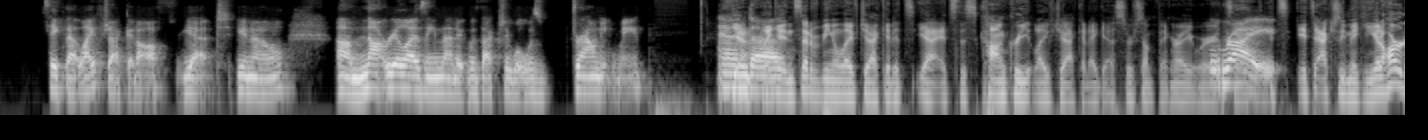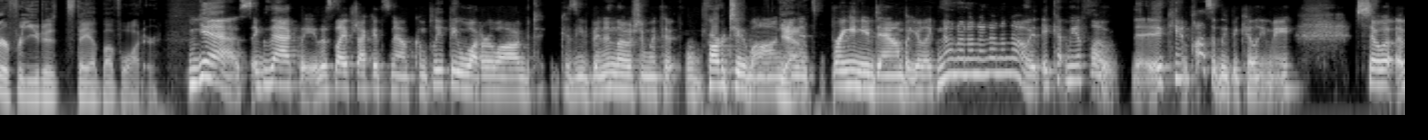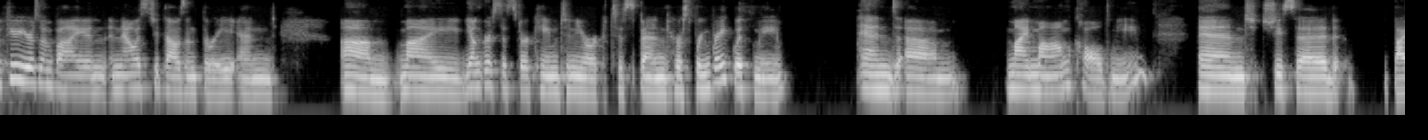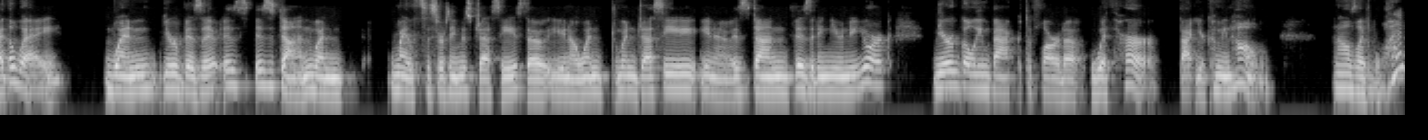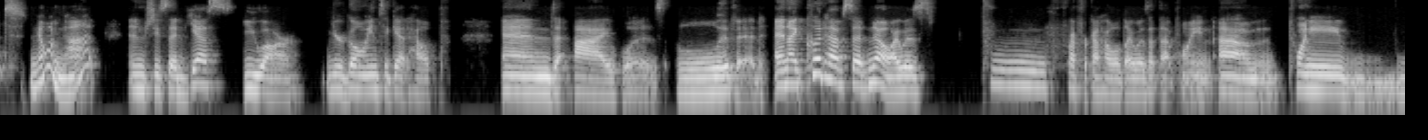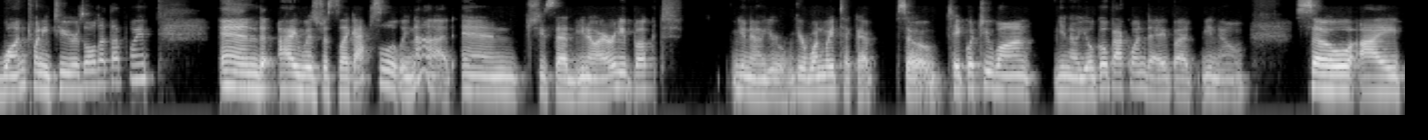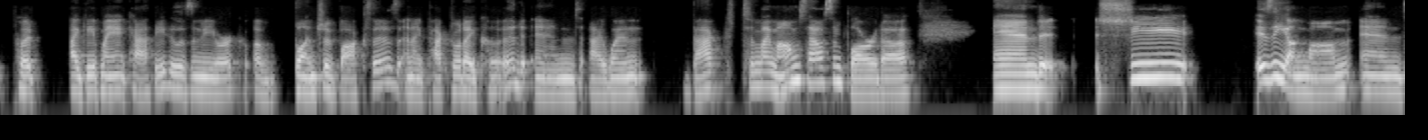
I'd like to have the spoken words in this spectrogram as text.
take that life jacket off yet, you know, um, not realizing that it was actually what was drowning me. And yeah, like uh, instead of being a life jacket, it's yeah, it's this concrete life jacket, I guess, or something, right? Where it's right, like, it's it's actually making it harder for you to stay above water. Yes, exactly. This life jacket's now completely waterlogged because you've been in the ocean with it for far too long, yeah. and it's bringing you down. But you're like, no, no, no, no, no, no, no. It, it kept me afloat. It can't possibly be killing me. So a, a few years went by, and, and now it's 2003, and um, my younger sister came to New York to spend her spring break with me and um, my mom called me and she said, by the way, when your visit is is done, when my sister's name is Jessie. So, you know, when when Jessie, you know, is done visiting you in New York, you're going back to Florida with her. That you're coming home. And I was like, "What? No, I'm not." And she said, "Yes, you are. You're going to get help." And I was livid. And I could have said no. I was I forgot how old I was at that point, um, 21, 22 years old at that point. And I was just like, absolutely not. And she said, you know, I already booked, you know, your your one way ticket. So take what you want. You know, you'll go back one day, but you know. So I put I gave my aunt Kathy, who lives in New York, a bunch of boxes, and I packed what I could, and I went back to my mom's house in Florida. And she is a young mom and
